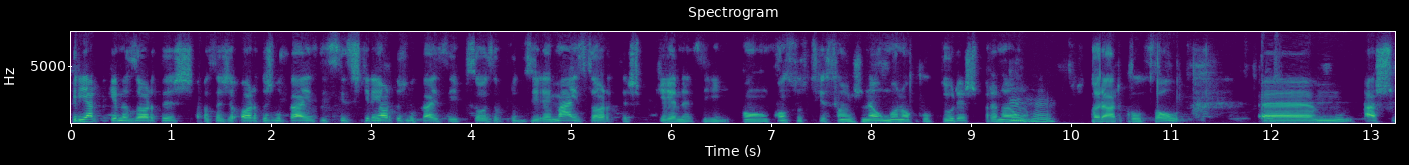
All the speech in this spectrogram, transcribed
criar pequenas hortas, ou seja, hortas locais, e se existirem hortas locais e pessoas a produzirem mais hortas pequenas e com, com associações não monoculturas, para não Uhum. Parar com o solo, Um, acho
